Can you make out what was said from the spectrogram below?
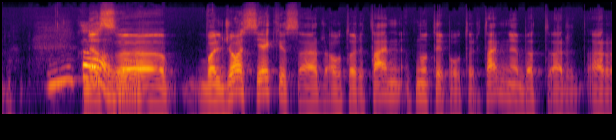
Nu, gal, Nes uh, valdžios siekis ar autoritarinė, nu taip, autoritarinė, bet ar, ar,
